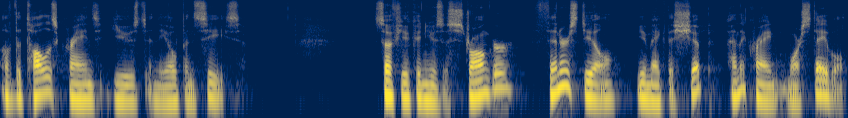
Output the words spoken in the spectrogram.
of the tallest cranes used in the open seas. So if you can use a stronger, thinner steel, you make the ship and the crane more stable.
